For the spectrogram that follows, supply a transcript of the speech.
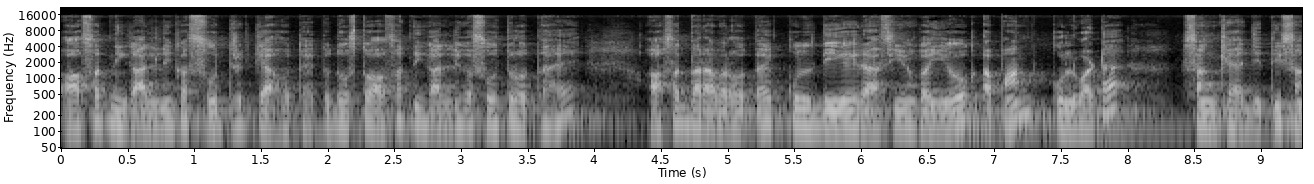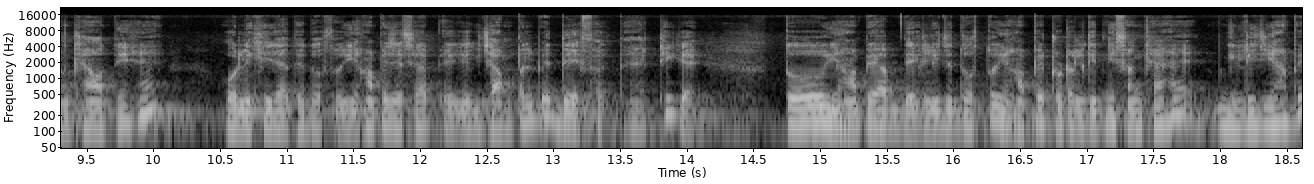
औसत निकालने का सूत्र क्या होता है? तो दोस्तों, औसत निकालने का सूत्र होता है, औसत बराबर होता है कुल दी गई राशियों का योग अपान कुल बटा संख्या। जितनी संख्या होती हैं, वो लिखी जाती है दोस्तों। यहाँ पे जैसे आप एक एग्ज़ाम्पल पे देख सकते हैं, ठीक है? तो यहाँ पे आप देख लीजिए दोस्तों, यहाँ पे टोटल कितनी संख्या है? गिन लीजिए यहाँ पे,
